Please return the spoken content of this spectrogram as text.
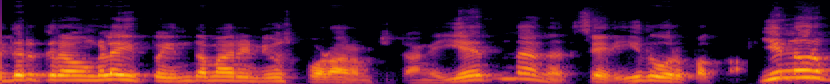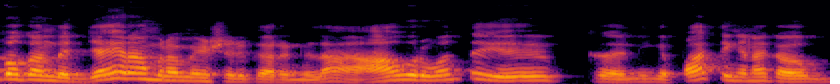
எதிர்க்கிறவங்களே இப்ப இந்த மாதிரி நியூஸ் போட ஆரம்பிச்சுட்டாங்க. என்ன சரி இது ஒரு பக்கம். இன்னொரு பக்கம் அந்த ஜெயராம் ரமேஷ் இருக்காருங்களா? அவர் வந்து நீங்க பாத்தீங்கன்னாக்கா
